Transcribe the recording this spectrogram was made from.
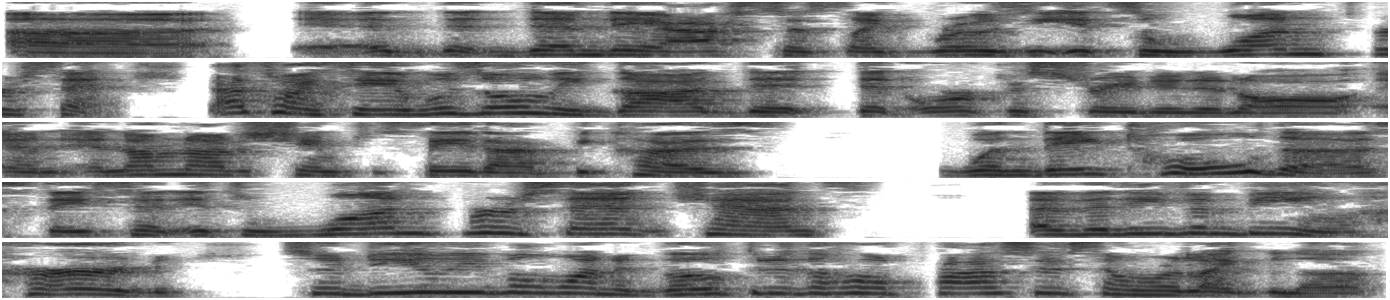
Uh, th- then they asked us, like, Rosie, it's a 1%. That's why I say it was only God that, that orchestrated it all. And, and I'm not ashamed to say that because when they told us, they said it's 1% chance of it even being heard. So do you even want to go through the whole process? And we're like, look,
